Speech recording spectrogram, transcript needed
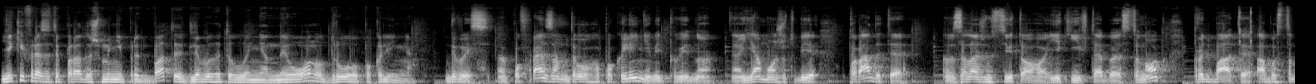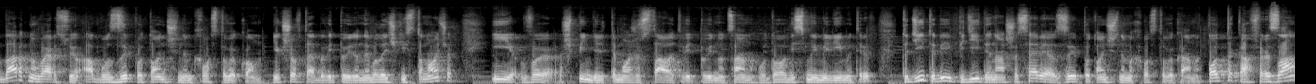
Які фрези ти порадиш мені придбати для виготовлення неону другого покоління? Дивись, е, по фрезам другого покоління, відповідно, е, я можу тобі порадити. В залежності від того, який в тебе станок, придбати або стандартну версію, або з потонченим хвостовиком. Якщо в тебе відповідно невеличкий станочок, і в шпіндель ти можеш ставити відповідно цангу до 8 мм, тоді тобі підійде наша серія з потонченими хвостовиками. От така фреза,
